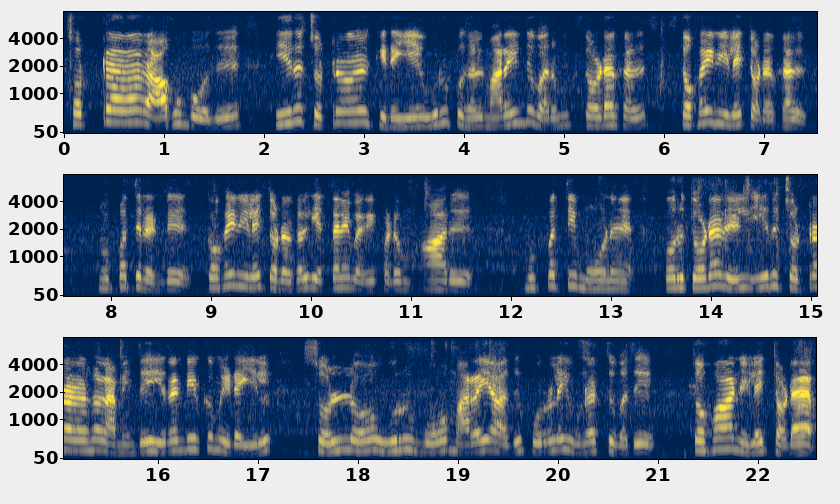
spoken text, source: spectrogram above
சொற்றொடர் ஆகும்போது இரு சொற்றொடருக்கிடையே உறுப்புகள் மறைந்து வரும் தொடர்கள் தொகைநிலை தொடர்கள். முப்பத்தி ரெண்டு. தொகைநிலை தொடர்கள் எத்தனை வகைப்படும்? ஆறு. முப்பத்தி மூணு. ஒரு தொடரில் இரு சொற்றொடர்கள் அமைந்து இரண்டிற்கும் இடையில் சொல்லோ உருவோ மறையாது பொருளை உணர்த்துவது தொகாநிலை தொடர்.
